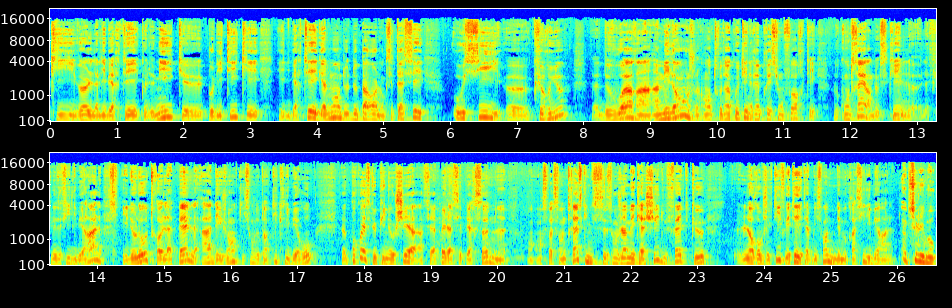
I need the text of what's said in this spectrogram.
qui veulent la liberté économique, politique et, liberté également de, de parole. Donc, c'est assez aussi euh, curieux de voir un, mélange entre d'un côté une répression forte et le contraire de ce qu'est la philosophie libérale, et de l'autre l'appel à des gens qui sont d'authentiques libéraux. Euh, pourquoi est-ce que Pinochet a fait appel à ces personnes en, 73 qui ne se sont jamais cachées du fait que leur objectif était l'établissement d'une démocratie libérale? Absolument.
